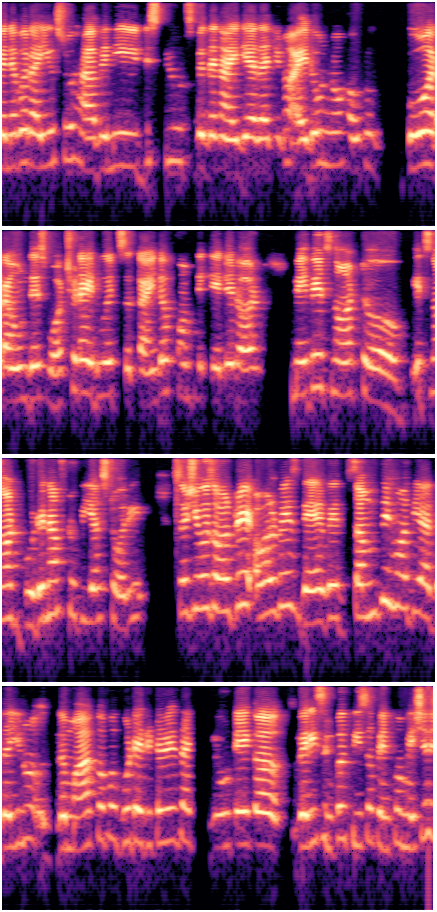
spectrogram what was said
whenever I used to have any disputes with an idea that you know I don't know how to go around this what should I do it's kind of complicated or maybe it's not uh, it's not good enough to be a story so she was already always there with something or the other. You know, the mark of a good editor is that you take a very simple piece of information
